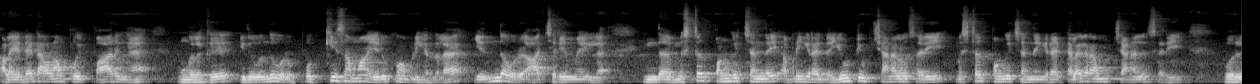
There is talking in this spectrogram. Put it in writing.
பழைய டேட்டாவெல்லாம் போய் பாருங்கள் உங்களுக்கு இது வந்து ஒரு பொக்கிசமாக இருக்கும் அப்படிங்கிறதுல எந்த ஒரு ஆச்சரியமே இல்லை. இந்த மிஸ்டர் பங்குச்சந்தை அப்படிங்கிற இந்த யூடியூப் சேனலும் சரி மிஸ்டர் பங்குச்சந்தைங்கிற டெலகிராம் சேனலும் சரி ஒரு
